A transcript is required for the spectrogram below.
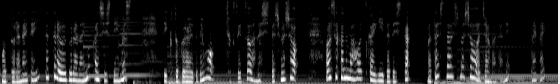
もっと占いたいだったらウェブ占いも監視しています。TikTok ライブでも直接お話しいたしましょう。大阪の魔法使いギータでした。また明日会いしましょう。じゃあまたね。バイバイ。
